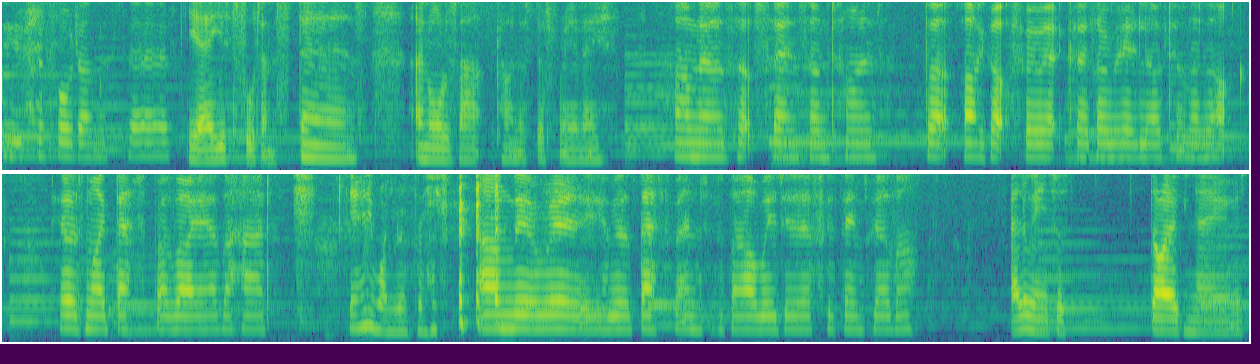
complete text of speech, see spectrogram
He used to fall down the stairs. yeah, he used to fall down the stairs and all of that kind of stuff, really. Um, it was upsetting sometimes, but I got through it because I really loved him a lot. He was my best brother I ever had. The only one you ever had. And we were really, we were best friends as well. We did everything together. Eloise was diagnosed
